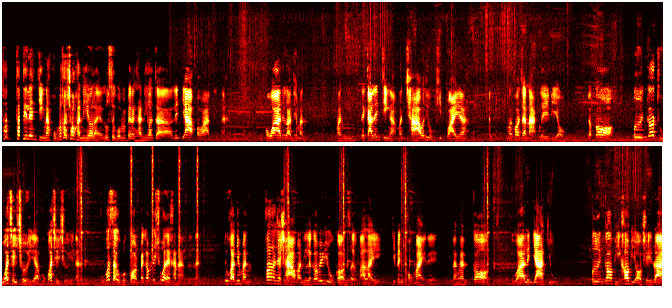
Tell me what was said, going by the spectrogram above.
ถ้าถ้าที่เล่นจริงนะ ผมไม่ค่อยชอบคันนี้เท่าไหร่รู้สึกว่ามันเป็นคันที่เขาจะเล่นยากประมาณนึงนะเพราะว่าด้วยการที่มันมันในการเล่นจริงอะมันช้ากว่าที่ผมคิดไว้นะมันมันก็จะหนักเลยเดียว แล้วก็ปืนก็ถือว่าเฉยๆอะผมว่าเฉยๆนะ ผมว่าใส่อุปกรณ์ไปก็ไม่ได้ช่วยอะไรขนาดนั้นนะด้วยความที่มันค่อนข้างจะช้ามันแล้วก็ไม่มีอุปกรณ์เสริมอะไรที่เป็นของใหม่เลย ดังนั้นก็ถือว่าเล่นยากอยู่ ปืนก็ผีเข้าผีออกใช้ได้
